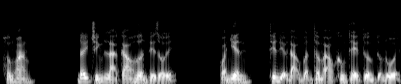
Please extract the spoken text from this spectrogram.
Hồng hoang, đây chính là cao hơn thế giới. Quả nhiên, thiên địa đạo vận thâm ảo không thể tưởng tượng nổi.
